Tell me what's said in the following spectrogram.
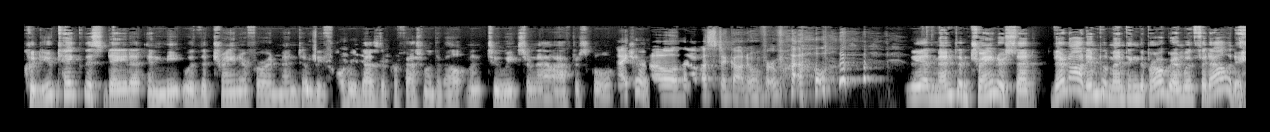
Could you take this data and meet with the trainer for Edmentum before he does the professional development two weeks from now after school? I, sure. Oh, that must have gone over well. The Edmentum trainer said, They're not implementing the program with fidelity.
